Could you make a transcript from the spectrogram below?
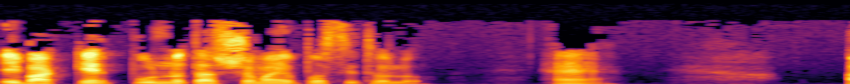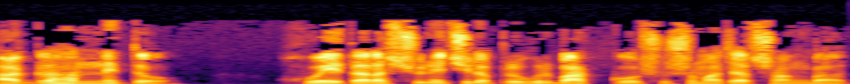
এই বাক্যের পূর্ণতার সময় উপস্থিত হল। হ্যাঁ আগ্রহান্বিত হয়ে তারা শুনেছিল প্রভুর বাক্য সুসমাচার সংবাদ।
